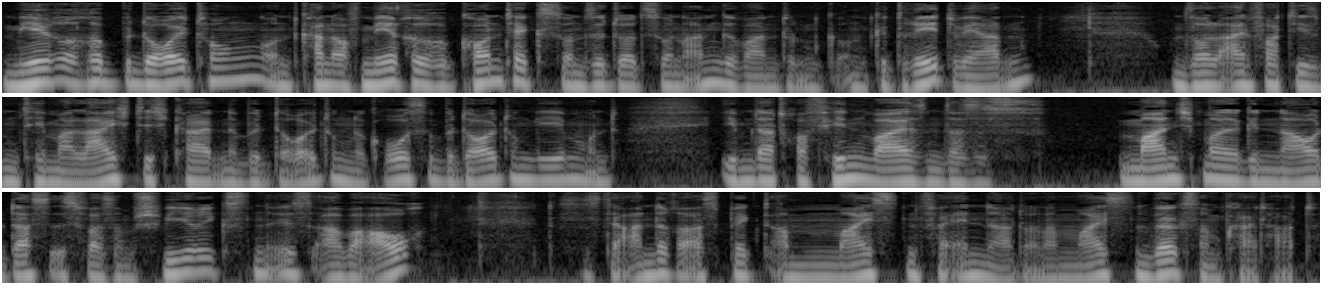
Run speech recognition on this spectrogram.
mehrere Bedeutungen und kann auf mehrere Kontexte und Situationen angewandt und, und gedreht werden und soll einfach diesem Thema Leichtigkeit eine Bedeutung, eine große Bedeutung geben und eben darauf hinweisen, dass es manchmal genau das ist, was am schwierigsten ist, aber auch, das ist der andere Aspekt, am meisten verändert und am meisten Wirksamkeit hat.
